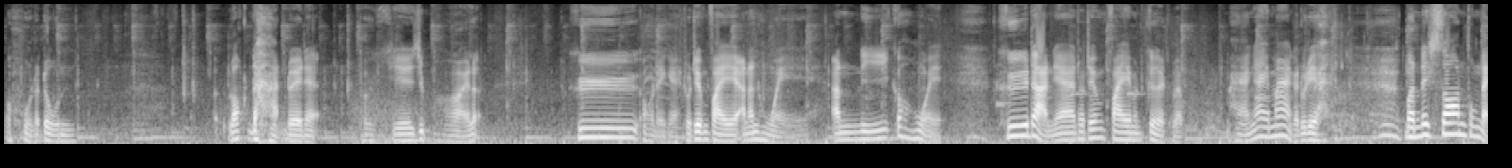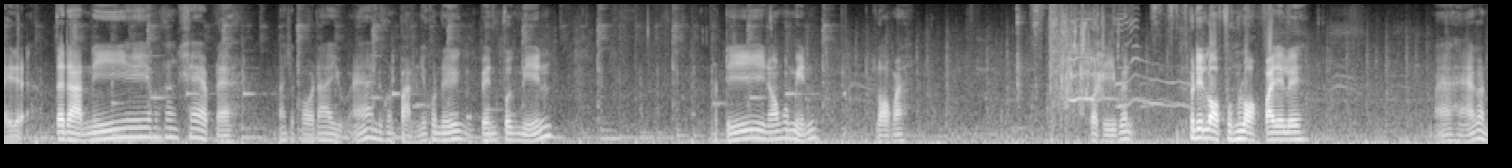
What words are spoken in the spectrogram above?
โอ้โหแล้วโดน ล็อกด่านด้วยเนี่ย โอเคชิบหายแล้ว คือเอาไหนไงโทเทมไฟอันนั้นห่วย อันนี้ก็ห่วย คือด่านเนี้ยโทเทมไฟมันเกิดแบบหาง่ายมากอะดูดียมันได้ซ่อนตรงไหนเนี่ย แต่ด่านนี้ค่อนข้างแคบนะน่าจะพอได้อยู่อะมีคนปั่นนี่คนนึง เป็นเฟิงหมินสวัสดีน้องเฟิงหมิน หลอกไหมสวัสดีเพื่อนพอดีหลอกฟงหลอกไฟเลยเลย มาหาก่อน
